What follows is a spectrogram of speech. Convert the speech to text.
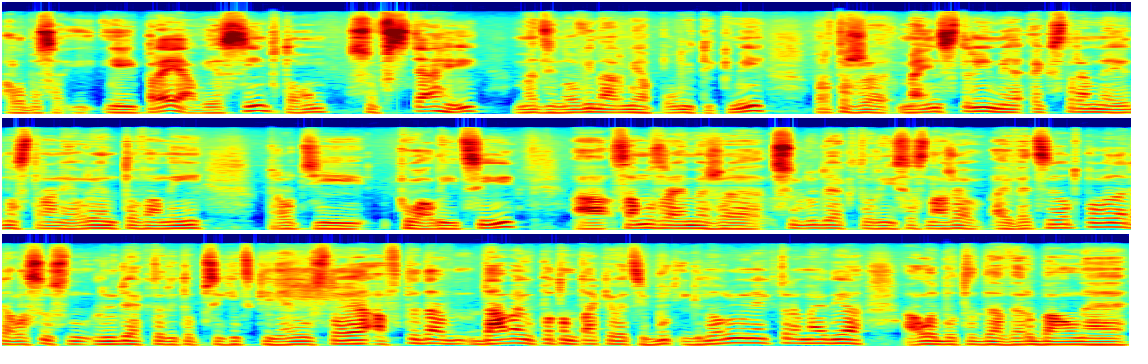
alebo sa jej prejav, je symptóm, sú vzťahy medzi novinármi a politikmi, pretože mainstream je extrémne jednostranne orientovaný proti koalícii a samozrejme, že sú ľudia, ktorí sa snažia aj vecne odpovedať, ale sú ľudia, ktorí to psychicky neústoja a teda dávajú potom také veci, buď ignorujú niektoré médiá, alebo teda verbálne,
